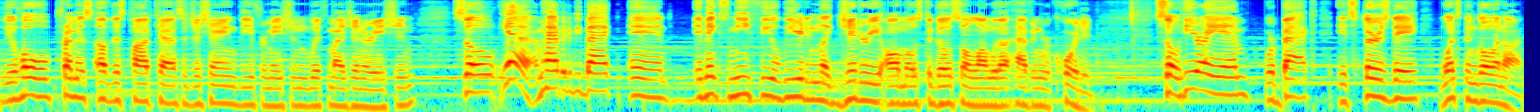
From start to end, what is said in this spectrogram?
the whole premise of this podcast is just sharing the information with my generation. So, yeah, I'm happy to be back, and it makes me feel weird and like jittery almost to go so long without having recorded. So, here I am. We're back. It's Thursday. What's been going on?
